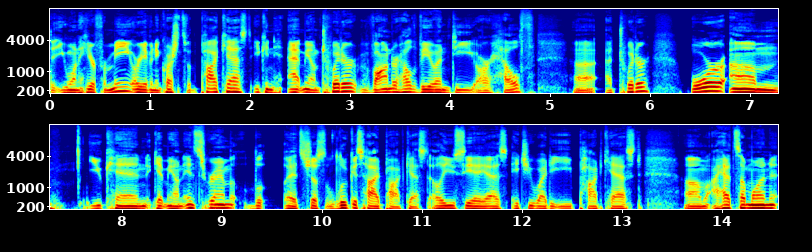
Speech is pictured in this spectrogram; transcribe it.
that you want to hear from me, or you have any questions for the podcast, you can at me on Twitter, Vonderhealth, V O N D E R Health, uh, at Twitter, or um, you can get me on Instagram. It's just Lucas Heyde Podcast, L U C A S H U Y D E Podcast. Um, I had someone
